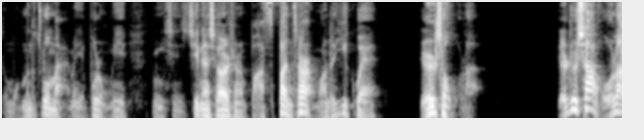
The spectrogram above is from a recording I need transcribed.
我们做买卖也不容易，你尽尽量小点声，把拌菜往这一关，人走了，人就下楼了，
